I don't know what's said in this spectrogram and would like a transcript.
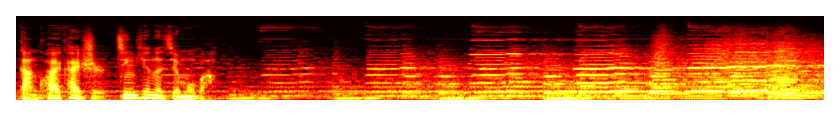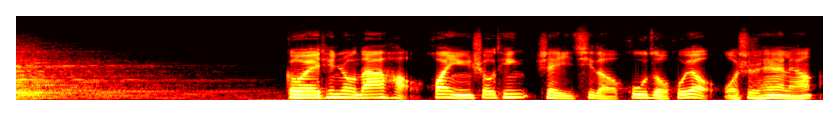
赶快开始今天的节目吧。各位听众，大家好，欢迎收听这一期的《忽左忽右》，我是陈彦良。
